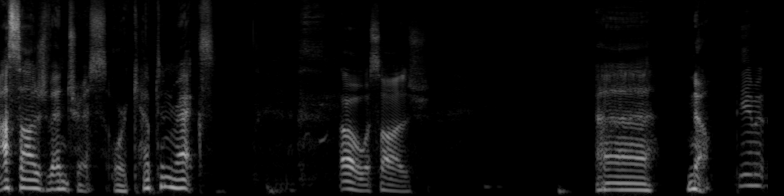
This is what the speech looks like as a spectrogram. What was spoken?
Asajj Ventress, or Captain Rex. Oh, Asajj. Uh, no. Damn it.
